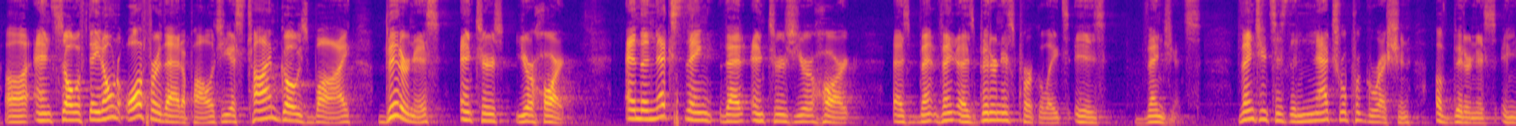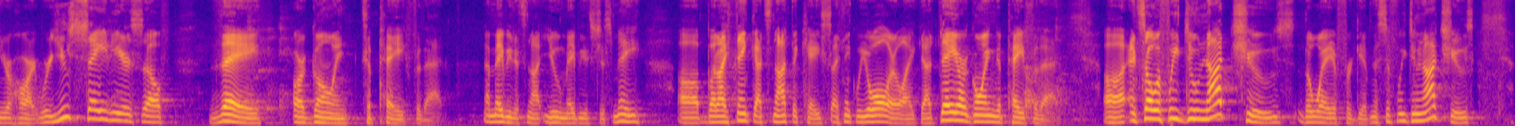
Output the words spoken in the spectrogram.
Uh, and so, if they don't offer that apology, as time goes by, bitterness enters your heart. And the next thing that enters your heart as, as bitterness percolates is vengeance. Vengeance is the natural progression of bitterness in your heart, where you say to yourself, they are going to pay for that. Now, maybe that's not you, maybe it's just me, uh, but I think that's not the case. I think we all are like that. They are going to pay for that. Uh, and so, if we do not choose the way of forgiveness, if we do not choose,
